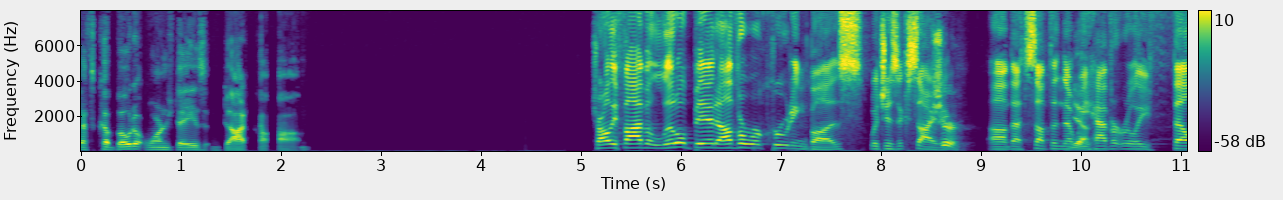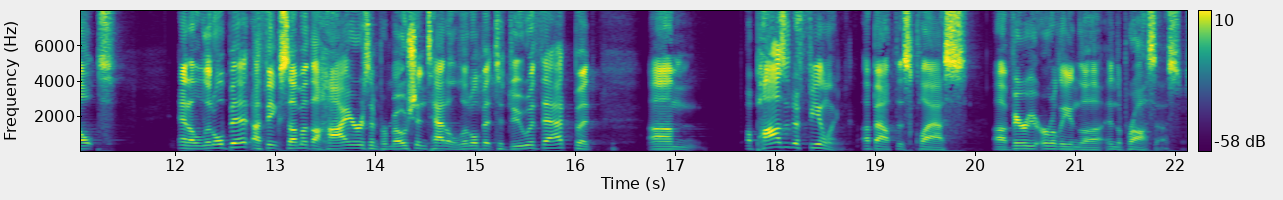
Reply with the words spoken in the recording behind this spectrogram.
That's KubotaOrangeDays.com. Charlie Five, a little bit of a recruiting buzz, which is exciting. Sure. Um, that's something that Yeah. we haven't really felt in a little bit. I think some of the hires and promotions had a little bit to do with that, but um, a positive feeling about this class uh, very early in the in the process.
